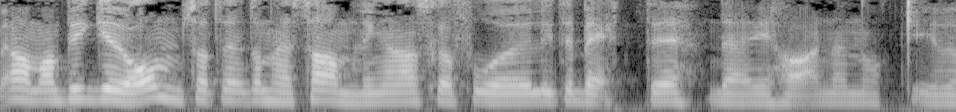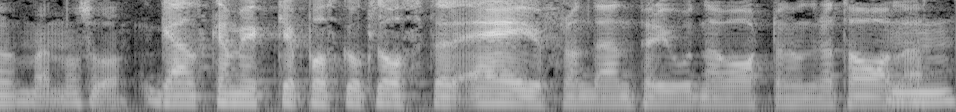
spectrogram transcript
ja, man bygger om så att de här samlingarna ska få lite bättre där i hörnen och i rummen och så. Ganska mycket på Skokloster är ju från den perioden av 1800-talet. Mm.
